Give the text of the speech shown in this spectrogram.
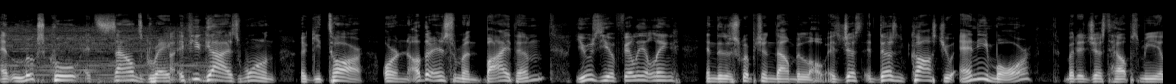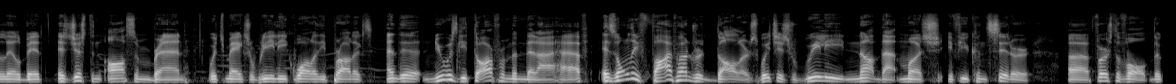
It looks cool, it sounds great. If you guys want a guitar or another instrument, buy them. Use the affiliate link in the description down below. It's just, it doesn't cost you any more, but it just helps me a little bit. It's just an awesome brand which makes really quality products. And the newest guitar from them that I have is only $500, which is really not that much if you consider uh, first of all, the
